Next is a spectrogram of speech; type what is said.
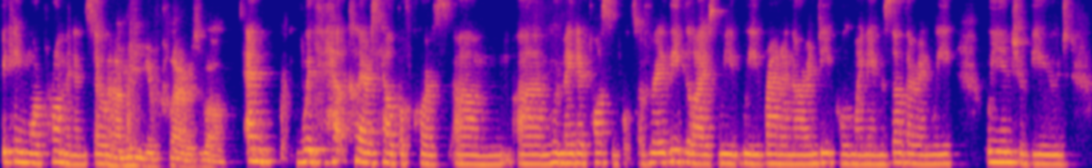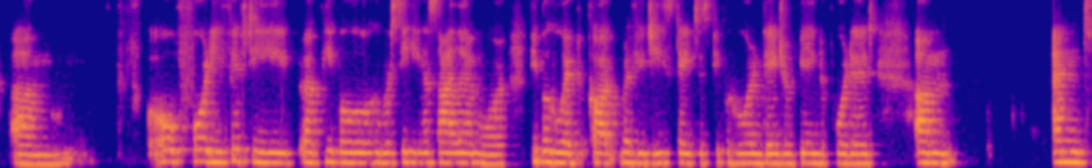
became more prominent. So and a meeting of claire as well. And with claire's help of course um, um, who made it possible. So for legalized we we ran an r&d called my name is other and we we interviewed um, oh, 40, 50 uh, people who were seeking asylum or people who had got refugee status, people who were in danger of being deported. Um, and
